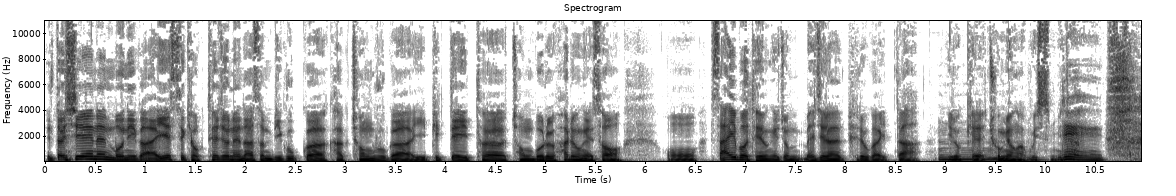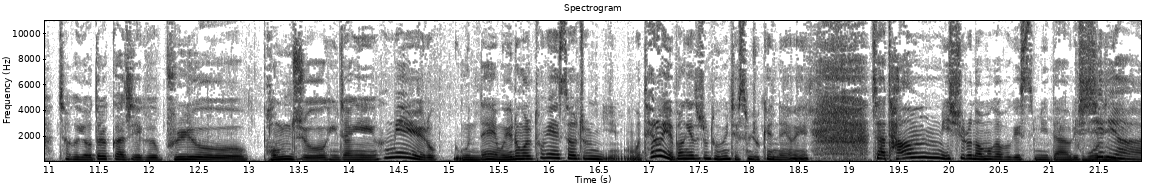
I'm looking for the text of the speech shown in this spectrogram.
일단 CNN 머니가 IS 격퇴전에 나선 미국과 각 정부가 이 빅데이터 정보를 활용해서 어, 사이버 대응에 좀 매진할 필요가 있다. 이렇게 조명하고 있습니다. 네. 자, 그 여덟 가지 그 분류 범주 굉장히 흥미로운데 뭐 이런 걸 통해서 좀 뭐 테러 예방에도 좀 도움이 됐으면 좋겠네요. 예. 자, 다음 이슈로 넘어가 보겠습니다. 우리 두 시리아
